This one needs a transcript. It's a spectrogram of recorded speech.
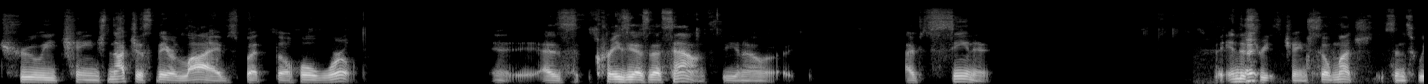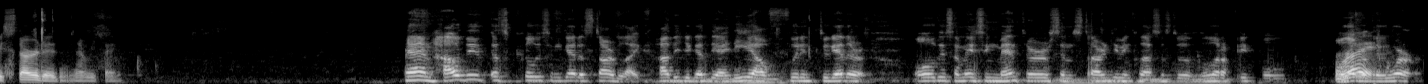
truly change not just their lives, but the whole world. As crazy as that sounds, you know, I've seen it the industry has changed so much since we started and everything. And how did Schoolism get started? Like, how did you get the idea of putting together all these amazing mentors and start giving classes to a lot of people? all Right. over the world.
